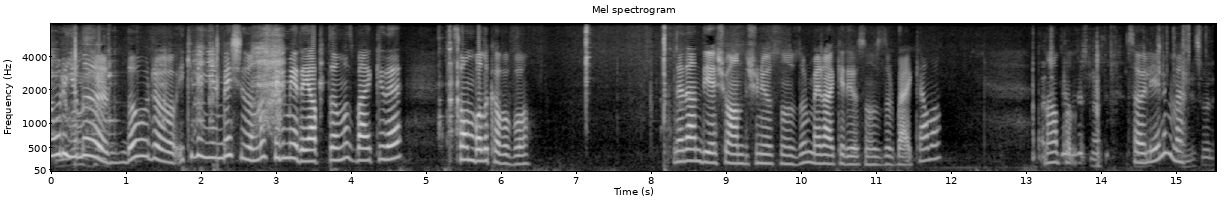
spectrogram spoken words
doğru yılın. Doğru. 2025 yılında Selimiye'de yaptığımız belki de son balık avı bu. Neden diye şu an düşünüyorsunuzdur, merak ediyorsunuzdur belki ama yapalım? Açıklayabilirsin artık. söyleyelim mi? Bence söyle.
